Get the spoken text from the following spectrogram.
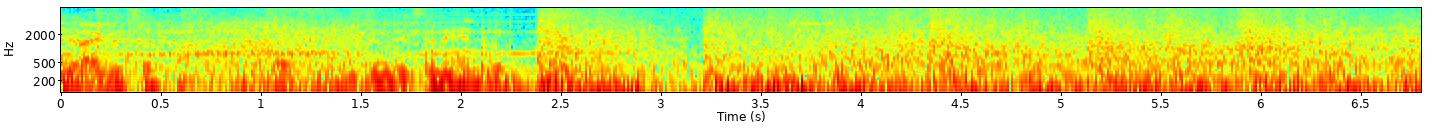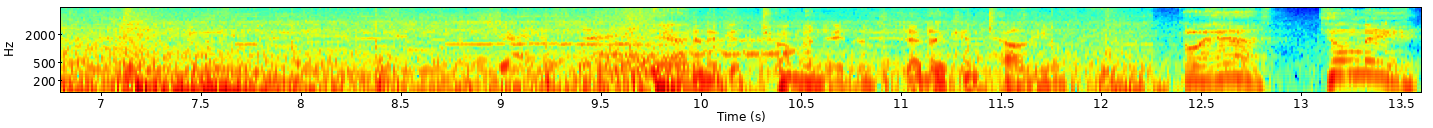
do you like it so far? I think it's an ending. You're gonna get terminated. That I can tell you. Go ahead, kill me.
